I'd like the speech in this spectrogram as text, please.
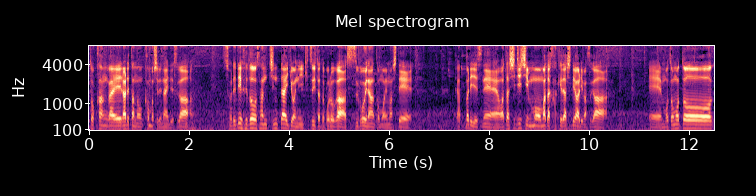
と考えられたのかもしれないですがそれで不動産賃貸業に行き着いたところがすごいなと思いましてやっぱりですね私自身もまだ駆け出しではありますがもともと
